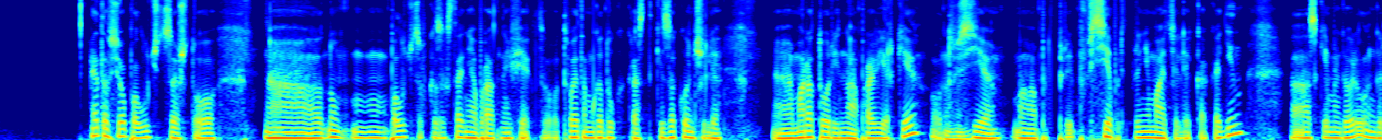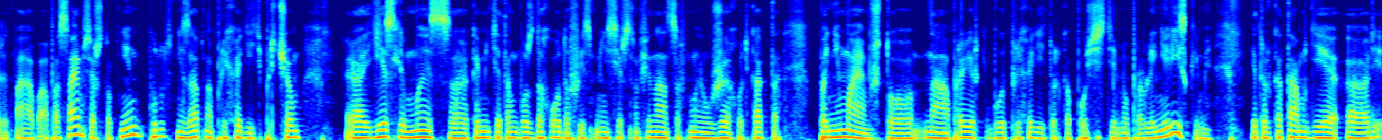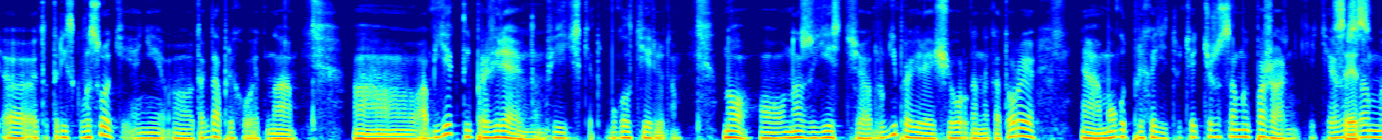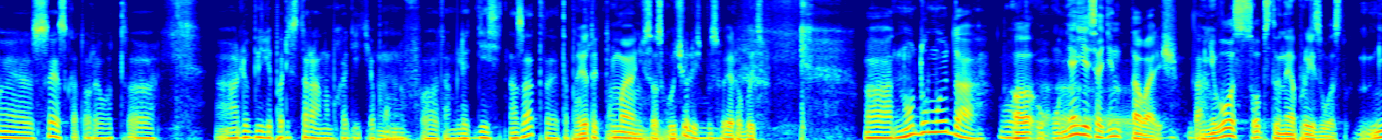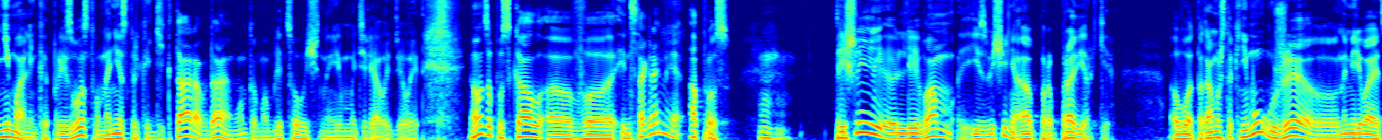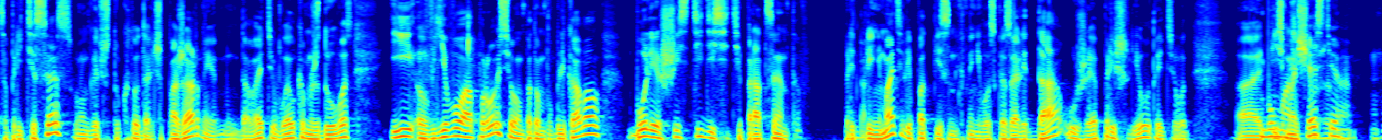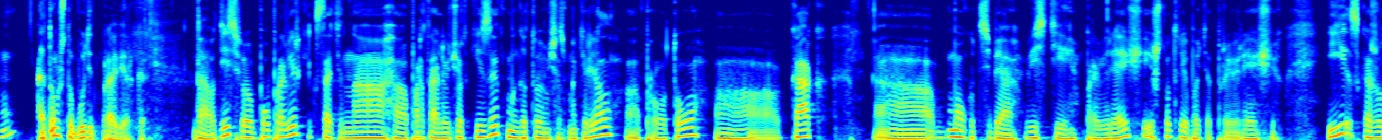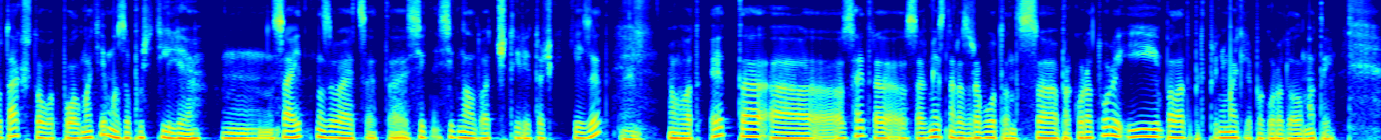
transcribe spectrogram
это все получится, что ну, получится в Казахстане обратный эффект. Вот в этом году как раз-таки закончили мораторий на проверки. Вот угу. все, а, все предприниматели как один, а, с кем я говорил, они говорят, опасаемся, что к ним будут внезапно приходить. Причем, э, если мы с Комитетом госдоходов и с Министерством финансов, мы уже хоть как-то понимаем, что на проверки будут приходить только по системе управления рисками, и только там, где э, этот риск высокий, они тогда приходят на а, объект и проверяют там физически эту бухгалтерию там. Но у нас же есть другие проверяющие органы, которые а, могут приходить. У тебя те же самые пожарники, те СС. же самые СС, которые вот а, любили по ресторанам ходить, я помню, в, там лет 10 назад. Это просто, я так там, понимаю, они соскучились по своей работе. А, ну, думаю, да. Вот. А, у меня есть один товарищ. Да. У него собственное производство. Не маленькое производство, на несколько гектаров, да, он там облицовочные материалы делает. И он запускал в Инстаграме опрос. Угу. Пришли ли вам извещения о проверке? Вот, потому что к нему уже э, намеревается прийти СЭС, он говорит, что кто дальше, пожарный, ну, давайте, welcome, жду вас. И в его опросе, он потом публиковал, более 60% предпринимателей, подписанных на него, сказали, да, уже пришли вот эти вот э, письма счастья уже, да. о том, что будет проверка. Да, вот здесь э, по проверке, кстати, на а, портале учет КИЗ мы готовим сейчас материал а, про то, как могут себя вести проверяющие что требовать от проверяющих. И скажу так, что вот по Алмате мы запустили сайт, называется это signal24.kz. Вот. Это э, сайт совместно разработан с прокуратурой и Палатой предпринимателей по городу Алматы.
